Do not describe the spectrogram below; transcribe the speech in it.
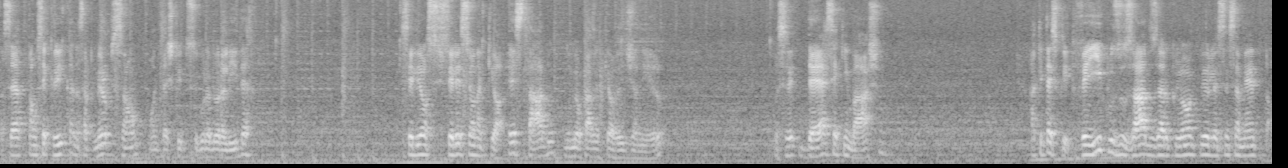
tá certo? Então você clica nessa primeira opção, onde está escrito seguradora líder, seleciona aqui, ó, estado, no meu caso aqui é o Rio de Janeiro, você desce aqui embaixo, aqui está escrito, veículos usados 0 km pelo licenciamento tal.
